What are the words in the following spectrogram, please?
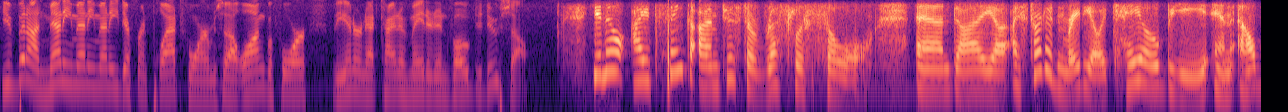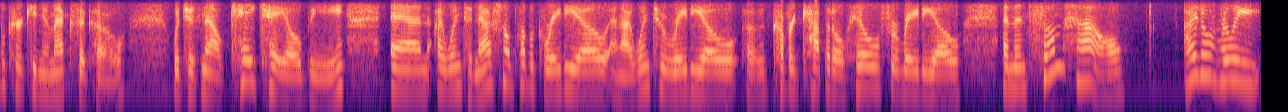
you've been on many many many different platforms long before the internet kind of made it in vogue to do so? You know, I think I'm just a restless soul, and I uh, I started in radio at KOB in Albuquerque, New Mexico, which is now KKOB, and I went to National Public Radio, and I went to radio, uh, covered Capitol Hill for radio, and then somehow, I don't really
